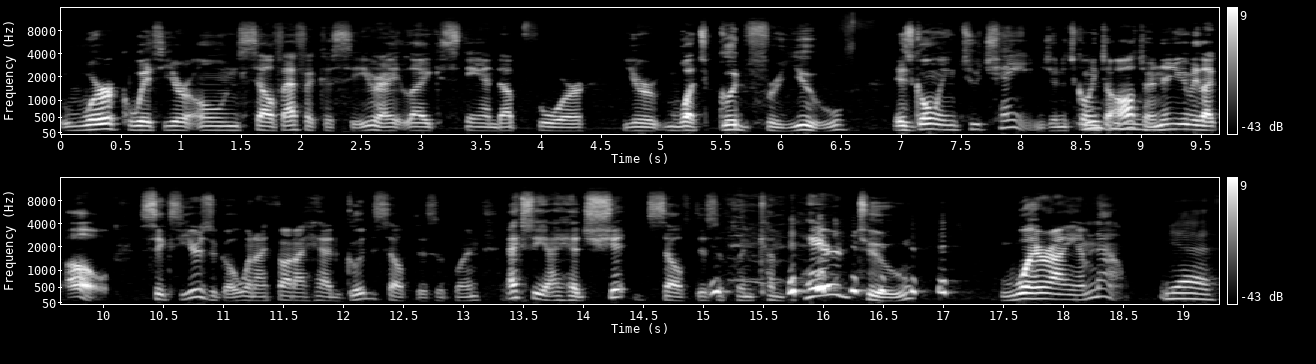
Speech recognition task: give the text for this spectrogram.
work with your own self-efficacy right? Like stand up for your what's good for you is going to change and it's going to alter. And Mm-hmm. then you're gonna be like oh six years ago when i thought i had good self-discipline actually i had shit self-discipline compared to where i am now. Yes.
